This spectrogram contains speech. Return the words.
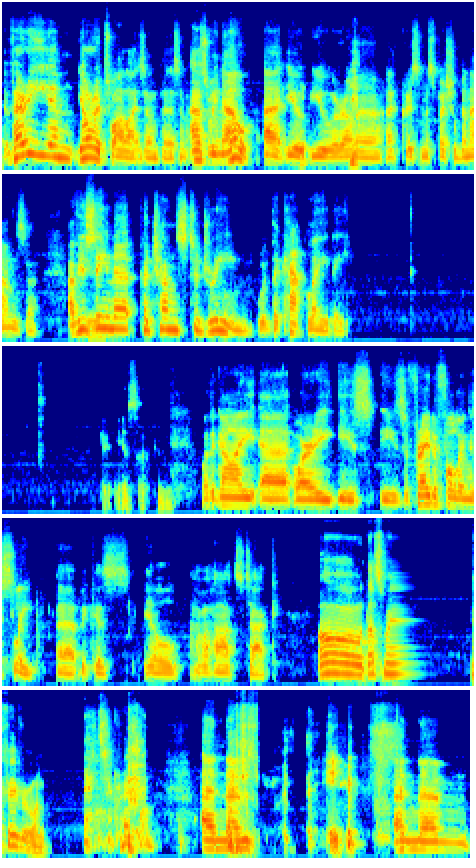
Very, um, you're a Twilight Zone person, as we know. Uh, you you were on a, a Christmas special bonanza. Have you Yeah. seen uh, Perchance to Dream with the cat lady? Give me a second. With the guy uh, where he, he's he's afraid of falling asleep uh, because he'll have a heart attack. Oh, that's my favorite one. It's a great one. And um, and um,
